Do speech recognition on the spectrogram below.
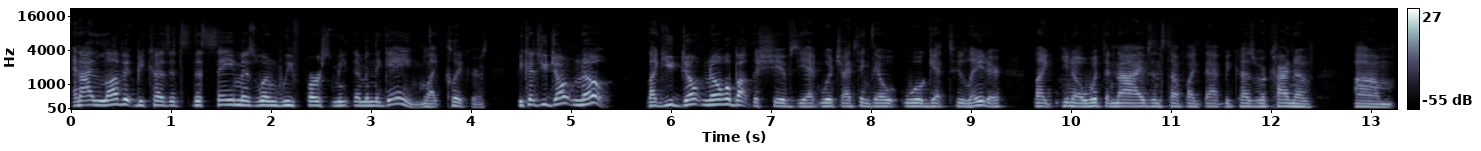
And I love it because it's the same as when we first meet them in the game, like clickers, because you don't know. Like, you don't know about the shivs yet, which I think they'll we'll get to later. Like, you know, with the knives and stuff like that, because we're kind of um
